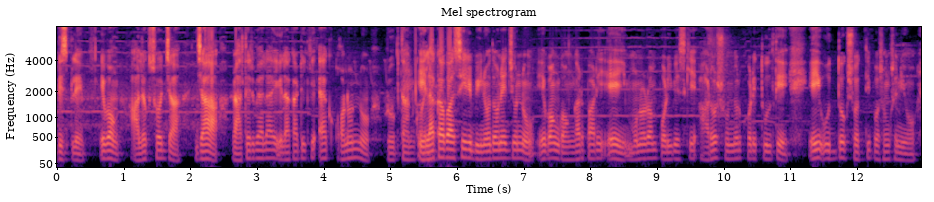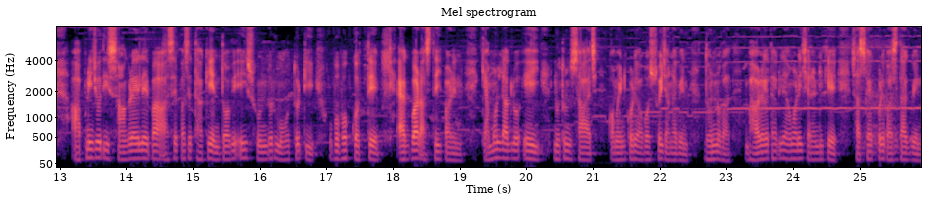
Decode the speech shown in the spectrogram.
ডিসপ্লে এবং আলোকসজ্জা যা রাতের বেলায় এলাকাটিকে এক অনন্য রূপদান এলাকাবাসীর বিনোদনের জন্য এবং গঙ্গার পাড়ে এই মনোরম পরিবেশকে আরও সুন্দর করে তুলতে এই উদ্যোগ সত্যি প্রশংসনীয়। আপনি যদি সাঁকরাইলে বা আশেপাশে থাকেন, তবে এই সুন্দর মুহূর্তটি উপভোগ করতে একবার আসতেই পারেন। কেমন লাগল এই নতুন সাজ? কমেন্ট করে অবশ্যই জানাবেন। ধন্যবাদ। ভালো লেগে থাকলে আমার এই চ্যানেলটিকে সাবস্ক্রাইব করে পাশে থাকবেন।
